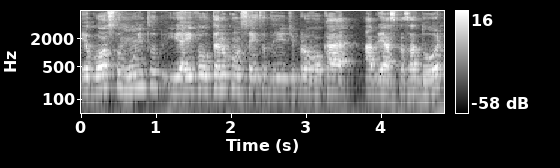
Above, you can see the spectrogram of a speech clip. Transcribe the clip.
Eu gosto muito, e aí voltando ao conceito de, de provocar, abre aspas, a dor,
